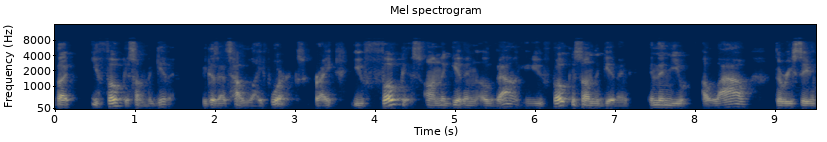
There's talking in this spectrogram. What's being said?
but you focus on the giving because that's how life works, right? You focus on the giving of value, you focus on the giving, and then you allow the receiving.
